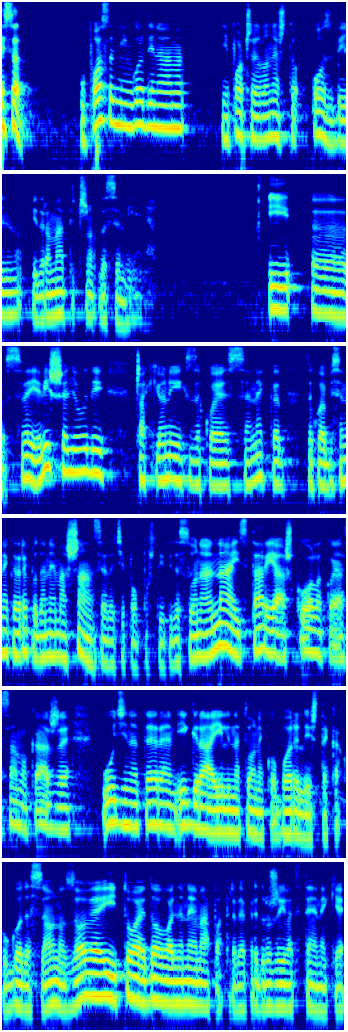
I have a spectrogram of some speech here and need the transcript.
sad, u posljednjim godinama je počelo nešto ozbiljno i dramatično da se mijenja. I e, sve je više ljudi, čak i onih za koje se nekad, za koje bi se nekad reklo da nema šanse da će popuštiti, da su ona najstarija škola koja samo kaže uđi na teren, igra ili na to neko borilište, kako god da se ono zove i to je dovoljno, nema potrebe pridruživati te neke,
